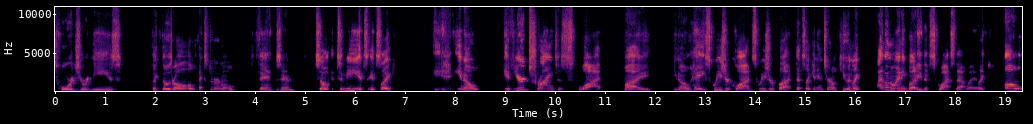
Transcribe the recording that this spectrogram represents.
towards your knees. Like those are all external things. And so to me, it's it's like, you know, if you're trying to squat by, you know, hey, squeeze your quad, squeeze your butt. That's like an internal cue. And like, I don't know anybody that squats that way. Like, oh,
